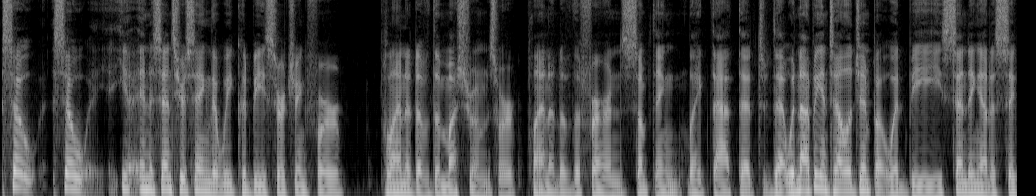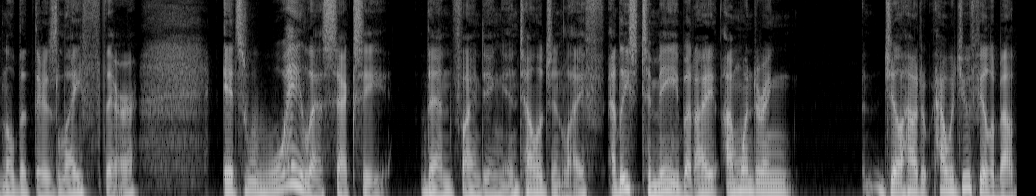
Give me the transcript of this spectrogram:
So, so in a sense, you're saying that we could be searching for planet of the mushrooms or planet of the ferns, something like that, that that would not be intelligent, but would be sending out a signal that there's life there. It's way less sexy than finding intelligent life, at least to me. But I, I'm wondering, Jill, how do, how would you feel about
